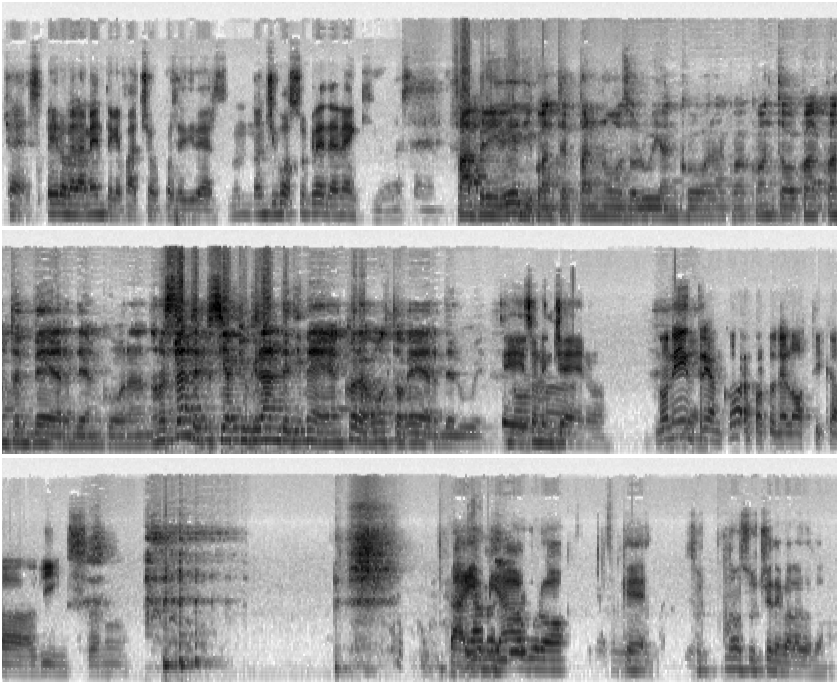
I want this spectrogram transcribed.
cioè, spero veramente che faccia qualcosa di diverso. Non, non ci posso credere neanche io, onestamente. Fabri, vedi quanto è pannoso lui ancora, qu- quanto, qu- quanto, è verde ancora. Nonostante sia più grande di me, è ancora molto verde lui. Sì, Non- sono ingenuo. Non Sono entri ingenuo. ancora proprio nell'ottica Vince. no? Dai, io mi auguro che che su- non succede quella cosa. No.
